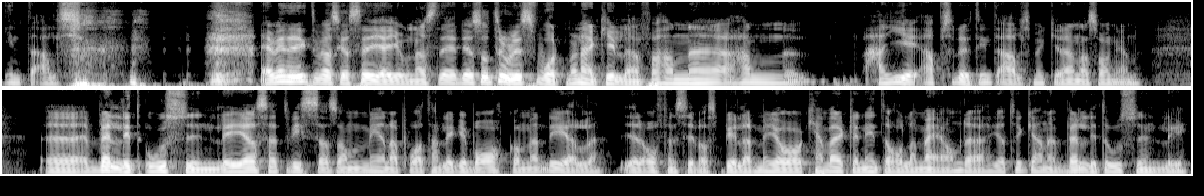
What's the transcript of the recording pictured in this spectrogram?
inte alls. jag vet inte riktigt vad jag ska säga Jonas. Det, det, är så otroligt svårt med den här killen. För han, eh, han, han ger absolut inte alls mycket denna säsongen. Eh, väldigt osynlig. Jag har sett vissa som menar på att han ligger bakom en del i det offensiva spelet. Men jag kan verkligen inte hålla med om det. Jag tycker han är väldigt osynlig.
